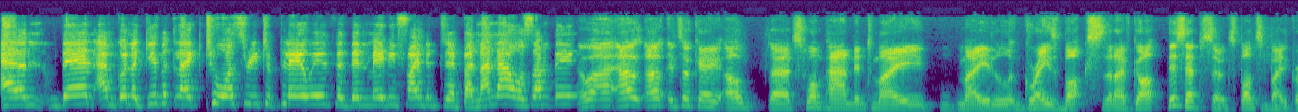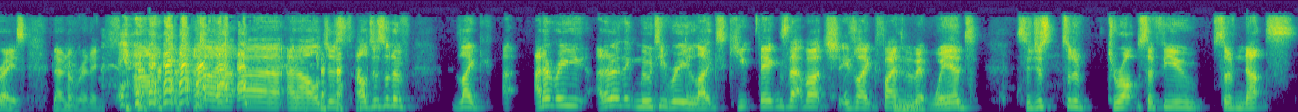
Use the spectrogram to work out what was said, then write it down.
and then I'm gonna give it like two or three to play with, and then maybe find it a banana or something. Oh, I, I'll, I'll, it's okay. I'll uh, swamp hand into my my l- Grays box that I've got. This episode sponsored by Grays. No, not really. Um, uh, uh, and I'll just I'll just sort of like I- I don't really I don't think Mooti really likes cute things that much. He's like finds them a bit weird, so just sort of drops a few sort of nuts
